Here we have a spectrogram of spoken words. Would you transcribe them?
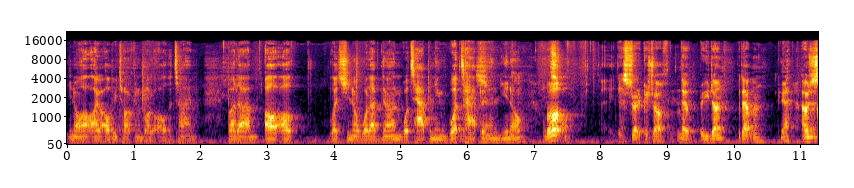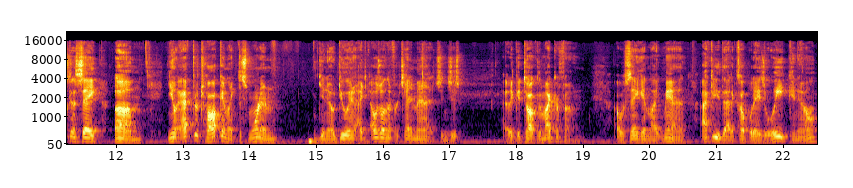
you know, I'll, I'll be talking about it all the time, but um, I'll, I'll let you know what I've done, what's happening, what's Nice. happened, you know. And Well, Let's try to off. No, are you done with that one? Yeah. I was just gonna say, um, you know, after talking like this morning, you know, doing I, I was on there for ten minutes and just had a good talk with the microphone. I was thinking like, man, I could do that a couple days a week. You know,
